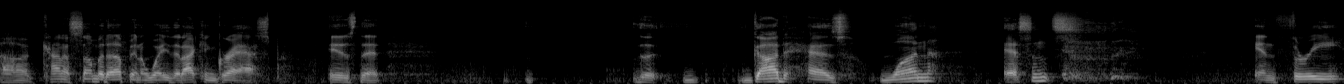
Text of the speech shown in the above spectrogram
uh, kind of sum it up in a way that I can grasp is that the, God has one essence in three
